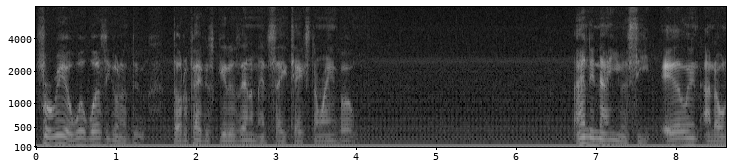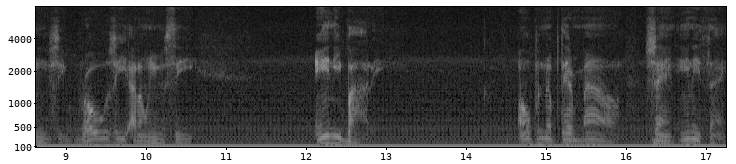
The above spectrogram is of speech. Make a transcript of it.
For real what was he gonna do? Throw the pack of Skittles at him and say taste the rainbow I did not even see Ellen. I don't even see Rosie. I don't even see anybody open up their mouth saying anything.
